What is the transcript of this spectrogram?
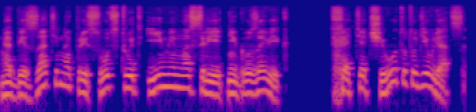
обязательно присутствует именно средний грузовик. Хотя чего тут удивляться?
